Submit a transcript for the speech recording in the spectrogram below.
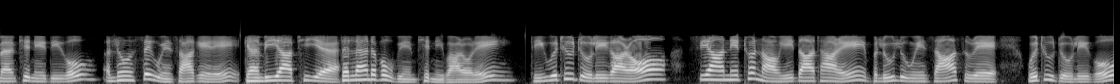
မှန်ဖြစ်နေသည်ကိုအလွန်စိတ်ဝင်စားခဲ့တဲ့ဂမ်ဘီယာဖြစ်ရဇလန်းတစ်ပုတ်ပင်ဖြစ်နေပါတော့တယ်ဒီဝတ္ထုတိုလေးကတော့ဆရာနေထွက်နောင်ရေးသားထားတဲ့ဘလူးလူဝင်စားဆိုတဲ့ဝတ္ထုတိုလေးကို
